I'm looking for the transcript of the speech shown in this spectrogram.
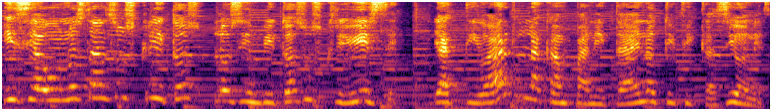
Y si aún no están suscritos, los invito a suscribirse y activar la campanita de notificaciones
